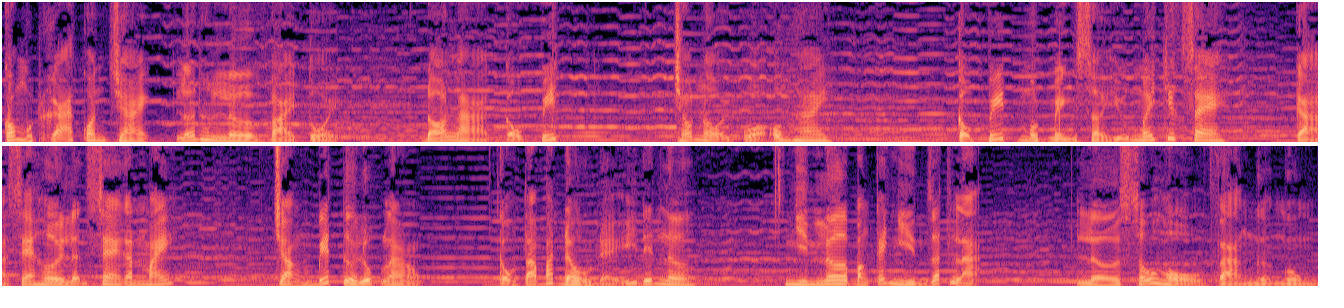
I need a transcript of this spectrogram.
Có một gã con trai lớn hơn Lơ vài tuổi. Đó là cậu Pete, Cháu nội của ông hai. Cậu Pete một mình sở hữu mấy chiếc xe, Cả xe hơi lẫn xe gắn máy. Chẳng biết từ lúc nào, Cậu ta bắt đầu để ý đến Lơ. Nhìn Lơ bằng cách nhìn rất lạ. Lơ xấu hổ và ngượng ngùng.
